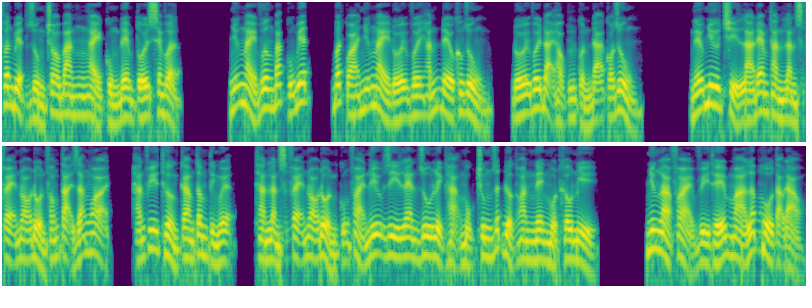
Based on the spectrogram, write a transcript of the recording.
phân biệt dùng cho ban ngày cùng đêm tối xem vật. Những này Vương Bắc cũng biết, bất quá những này đối với hắn đều không dùng, đối với đại học quần đã có dùng. Nếu như chỉ là đem thần lần phệ nó đồn phóng tại giã ngoại, hắn phi thường cam tâm tình nguyện, thần lần phệ nó đồn cũng phải New Zealand du lịch hạng mục chung rất được hoan nghênh một khâu nhỉ. Nhưng là phải vì thế mà lấp hồ tạo đảo,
